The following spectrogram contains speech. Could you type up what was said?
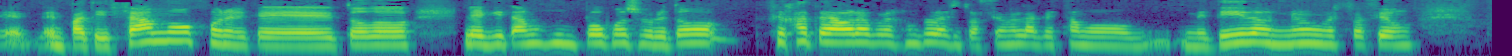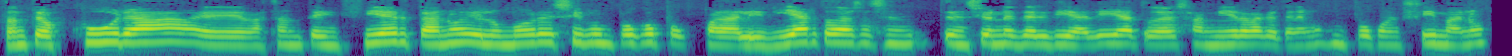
eh, empatizamos, con el que todo le quitamos un poco, sobre todo fíjate ahora, por ejemplo, la situación en la que estamos metidos, ¿no? Una situación bastante oscura, eh, bastante incierta, ¿no? Y el humor sirve un poco pues, para aliviar todas esas tensiones del día a día, toda esa mierda que tenemos un poco encima, ¿no?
